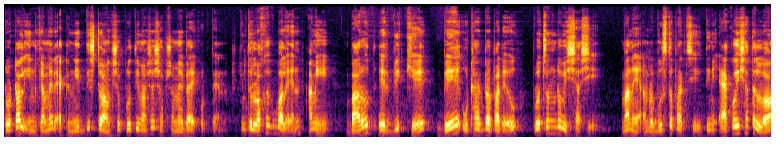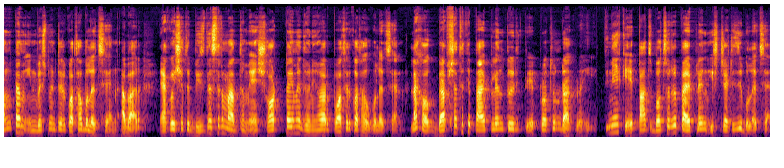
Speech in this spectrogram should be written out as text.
টোটাল ইনকামের একটা নির্দিষ্ট অংশ প্রতি মাসে সবসময় ব্যয় করতেন। কিন্তু লেখক বলেন, আমি বারুদ এর বৃক্ষে বেয়ে ওঠার ব্যাপারেও প্রচণ্ড বিশ্বাসী। মানে আমরা বুঝতে পারছি তিনি একই সাথে লং টার্ম ইনভেস্টমেন্টের কথা বলেছেন, আবার একই সাথে বিজনেসের মাধ্যমে শর্ট টাইমে ধনী হওয়ার পথের কথাও বলেছেন। লেখক, ব্যবসা থেকে পাইপলাইন তৈরিতে প্রচণ্ড আগ্রহী। তিনি একে পাঁচ বছরের পাইপলাইন স্ট্র্যাটেজি বলেছেন।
